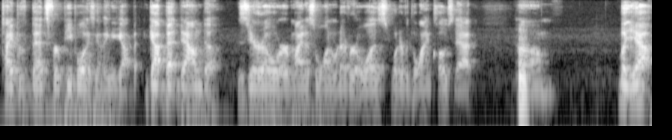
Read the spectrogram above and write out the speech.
type of bets for people. I think it got got bet down to zero or minus one, whatever it was, whatever the line closed at. Hmm. Um, but yeah,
